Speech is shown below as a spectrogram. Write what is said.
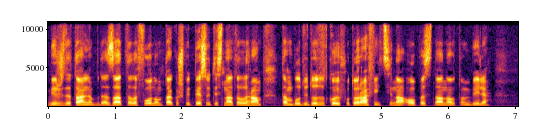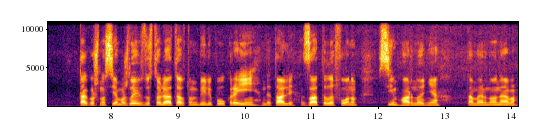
Більш детально буде за телефоном. Також підписуйтесь на телеграм, там будуть додаткові фотографії, ціна, опис даного автомобіля. Також у нас є можливість доставляти автомобілі по Україні. Деталі за телефоном. Всім гарного дня та мирного неба!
